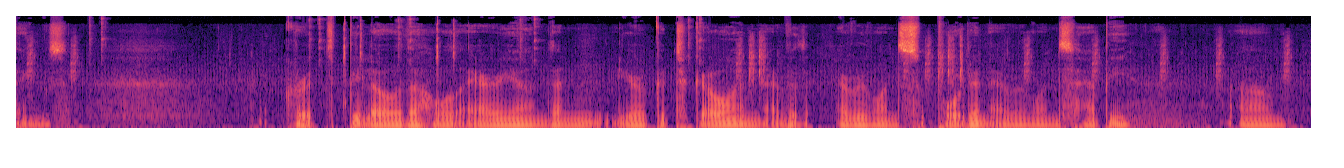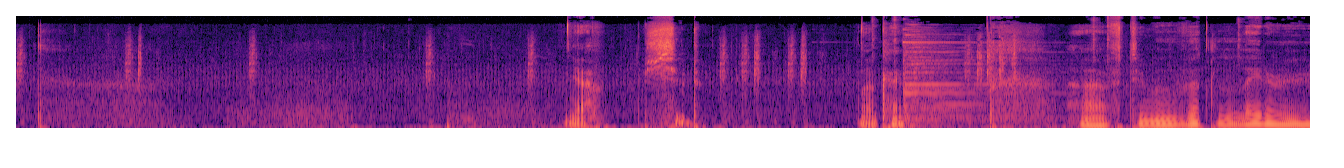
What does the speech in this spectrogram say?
things. Grid below the whole area and then you're good to go and every, everyone's supported everyone's happy. Um, yeah shoot. Okay. Have to move it later.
